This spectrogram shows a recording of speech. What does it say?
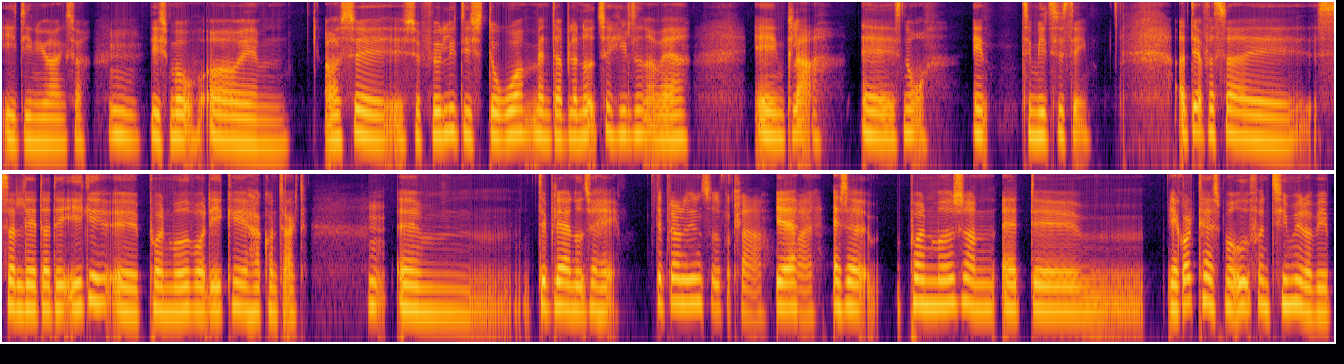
i de nuancer, Mm. de små, og øh, også øh, selvfølgelig de store, men der bliver nødt til hele tiden at være en klar øh, snor ind til mit system. Og derfor så, øh, så letter det ikke øh, på en måde, hvor det ikke øh, har kontakt. Mm. Øhm, det bliver jeg nødt til at have. Det bliver lidt nødt til at forklare Ja. mig. Altså på en måde sådan, at øh, jeg godt kaste mig ud for en 10 meter vip,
